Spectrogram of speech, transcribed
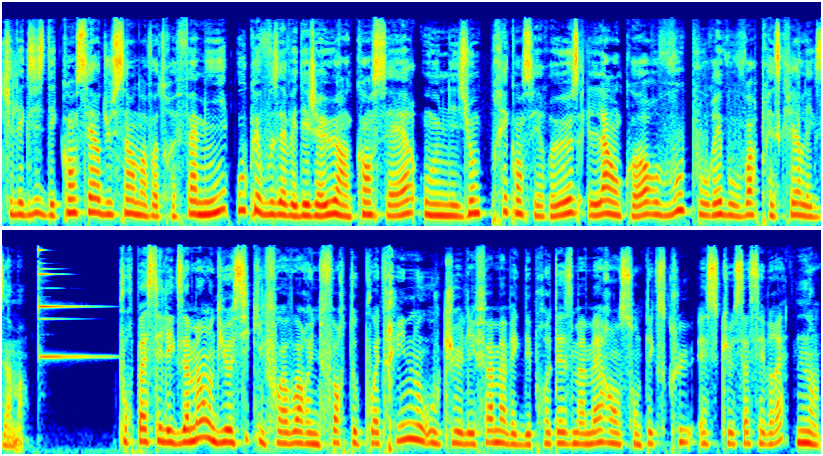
qu'il existe des cancers du sein dans votre famille ou que vous avez déjà eu un cancer ou une lésion précancéreuse, là encore, vous pourrez vous voir prescrire l'examen. Pour passer l'examen, on dit aussi qu'il faut avoir une forte poitrine ou que les femmes avec des prothèses mammaires en sont exclues. Est-ce que ça c'est vrai? Non.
